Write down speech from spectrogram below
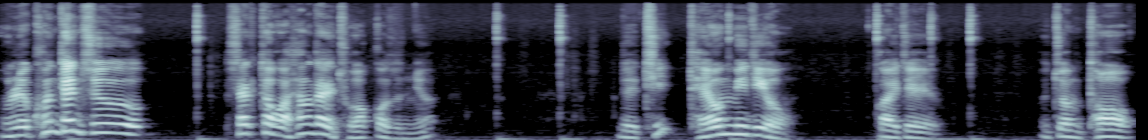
오늘 콘텐츠 섹터가 상당히 좋았거든요. 근데 디- 대원 미디어가 이제 좀 더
